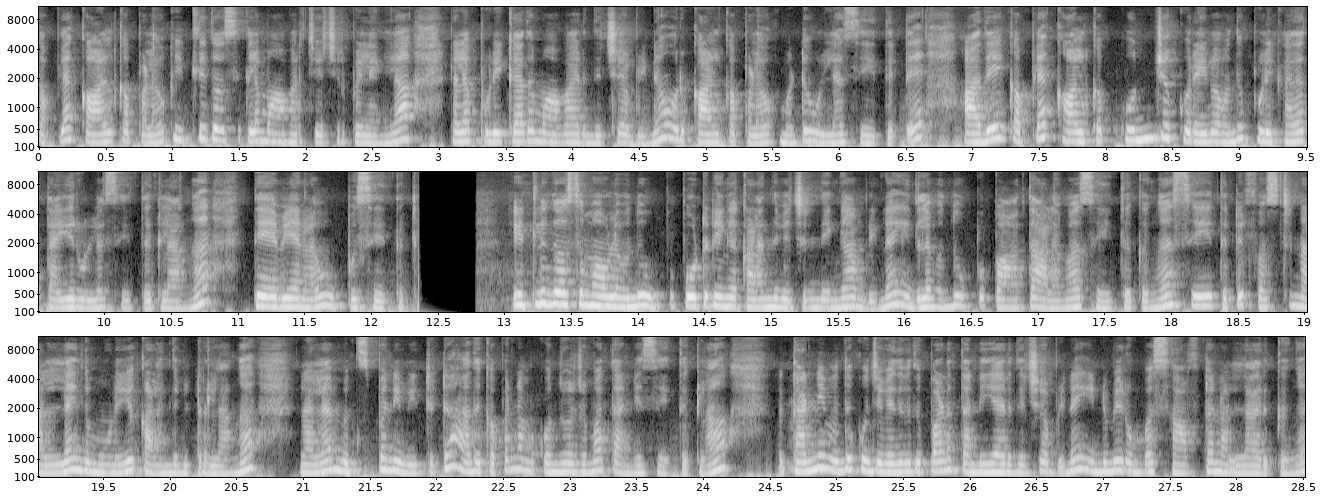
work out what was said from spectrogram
கப்பில் கால் கப் அளவுக்கு இட்லி தோசைக்குள்ள மாவு அரைச்சி வச்சுருப்போம் இல்லைங்களா? நல்லா புளிக்காத மாவாக இருந்துச்சு அப்படின்னா ஒரு கால் கப் அளவுக்கு மட்டும் உள்ளே சேர்த்துட்டு அதே கப்பில் கால் கப் கொஞ்சம் குறைவாக வந்து புளிக்காத தயிர் உள்ளே சேர்த்துக்கலாங்க. தேவையான அளவு உப்பு சேர்த்துக்கலாம். இட்லி தோசை மாவில் வந்து உப்பு போட்டு நீங்கள் கலந்து வச்சுருந்தீங்க அப்படின்னா இதில் வந்து உப்பு பார்த்து அளவாக சேர்த்துக்குங்க. சேர்த்துட்டு ஃபஸ்ட்டு நல்லா இந்த மூணையும் கலந்து விட்டுருலாங்க நல்லா மிக்ஸ் பண்ணி விட்டுட்டு அதுக்கப்புறம் நம்ம கொஞ்சம் கொஞ்சமாக தண்ணி சேர்த்துக்கலாம். தண்ணி வந்து கொஞ்சம் வெது வெதுப்பான தண்ணியாக இருந்துச்சு அப்படின்னா இன்னுமே ரொம்ப சாஃப்டாக நல்லா இருக்குங்க.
